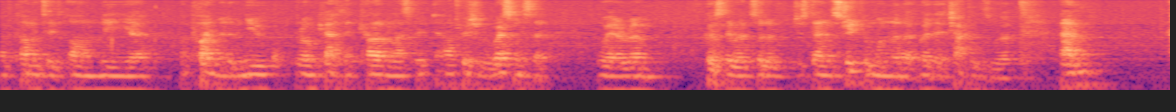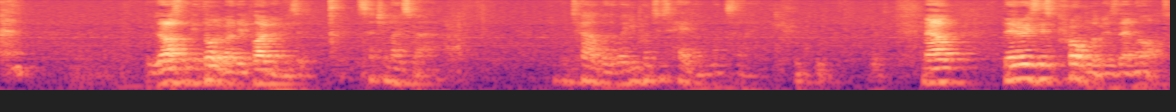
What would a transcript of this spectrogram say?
have commented on the uh, appointment of a new Roman Catholic Cardinal Archbishop of Westminster, where, um, because they were sort of just down the street from one another, where their chapels were. Um, he was asked what he thought about the appointment, he said, such a nice man. You can tell by the way he puts his head on one side. now, there is this problem, is there not?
